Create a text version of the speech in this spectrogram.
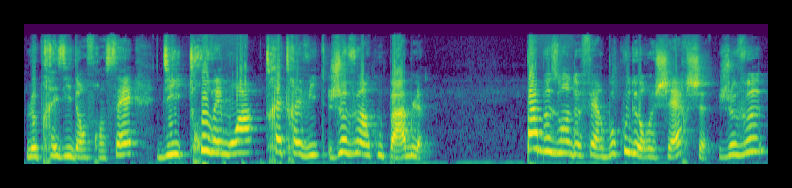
Le président français dit Trouvez-moi très très vite, je veux un coupable. Pas besoin de faire beaucoup de recherches, je veux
